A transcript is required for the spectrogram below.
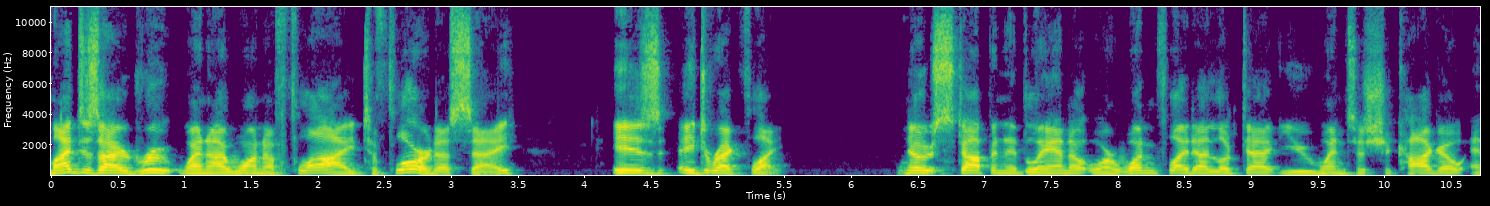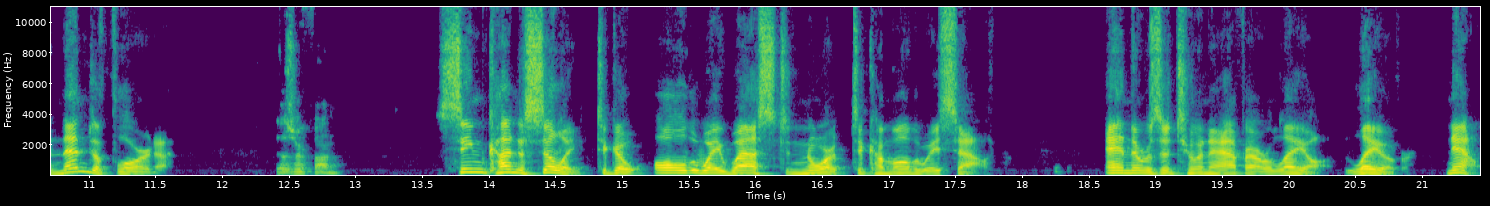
my desired route when I want to fly to Florida, say, is a direct flight. No stop in Atlanta or one flight I looked at, you went to Chicago and then to Florida. Those are fun. Seemed kind of silly to go all the way west and north to come all the way south. And there was a two and a half hour layoff, layover. Now,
